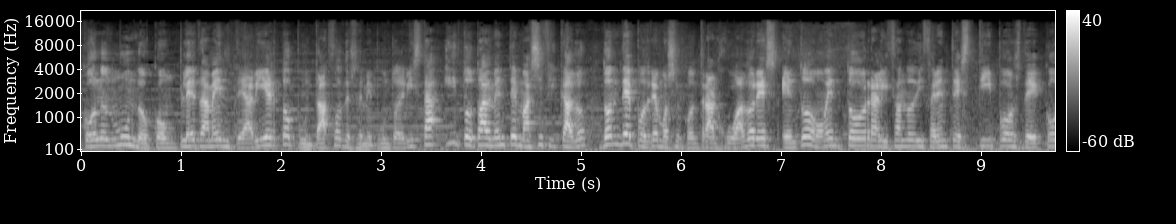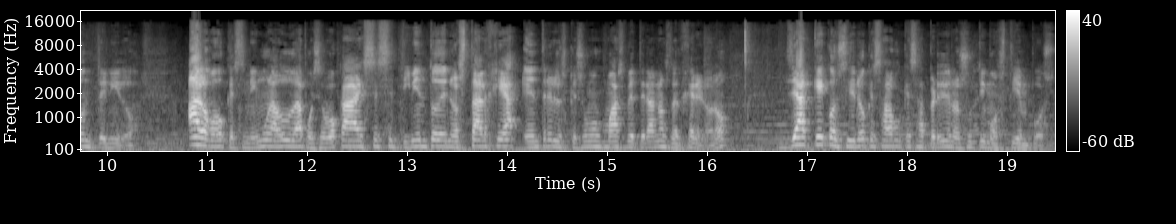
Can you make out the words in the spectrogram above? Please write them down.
con un mundo completamente abierto, puntazo desde mi punto de vista, y totalmente masificado, donde podremos encontrar jugadores en todo momento realizando diferentes tipos de contenido. Algo que sin ninguna duda pues evoca ese sentimiento de nostalgia entre los que somos más veteranos del género, ¿no? Ya que considero que es algo que se ha perdido en los últimos tiempos.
